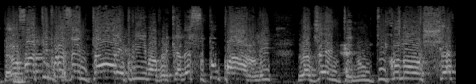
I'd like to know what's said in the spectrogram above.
Però sì. fatti presentare prima perché adesso tu parli, la gente non ti conosce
